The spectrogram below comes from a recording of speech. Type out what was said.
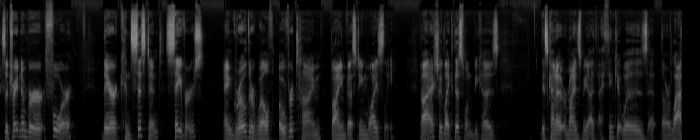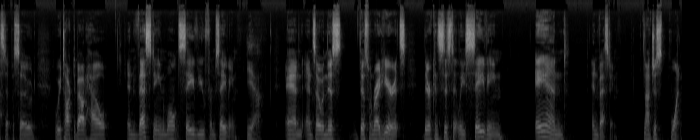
So trait number four, they're consistent savers and grow their wealth over time by investing wisely. Now, I actually like this one because this kind of reminds me. I, I think it was our last episode where we talked about how investing won't save you from saving, Yeah. and and so in this this one right here, it's they're consistently saving and investing, not just one.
